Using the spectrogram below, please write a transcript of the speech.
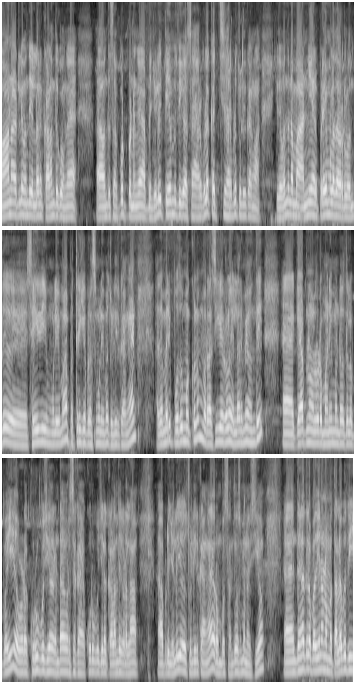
மாநாட்டில் வந்து எல்லோரும் கலந்துக்கோங்க வந்து சப்போர்ட் பண்ணுங்க அப்படின்னு சொல்லி தேமுதிக சார்பில் கட்சி சார்பில் சொல்லியிருக்காங்களாம். இதை வந்து நம்ம அந்நியார் பிரேமலதா அவர்கள் வந்து செய்தி மூலியமாக பத்திரிகை பிரஸ் மூலியமாக சொல்லியிருக்காங்க. அதே மாதிரி பொதுமக்களும் ரசிகர்களும் எல்லாருமே வந்து கேப்டன் அவரோட மணிமண்டபத்தில் போய் அவரோட குரு பூஜையில் ரெண்டாவது வருஷ க குரு பூஜையில் கலந்துக்கிடலாம் அப்படின்னு சொல்லி சொல்லியிருக்காங்க. ரொம்ப சந்தோஷமான விஷயம். இந்த நேரத்தில் பார்த்திங்கன்னா நம்ம தளபதி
